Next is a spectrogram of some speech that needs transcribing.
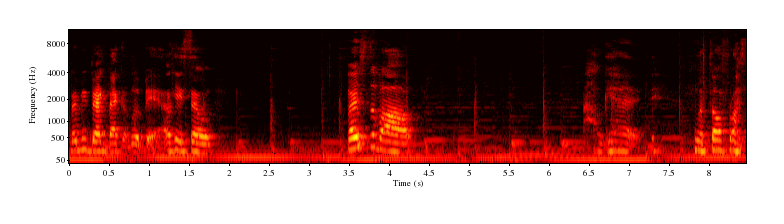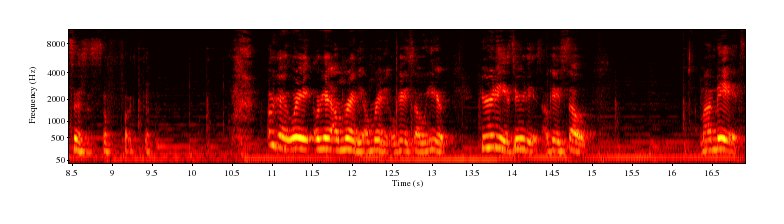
let me back back a little bit. Okay, so first of all, oh god, my thought process is so fucked up. Okay, wait, okay, I'm ready, I'm ready. Okay, so here, here it is, here it is. Okay, so my meds.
